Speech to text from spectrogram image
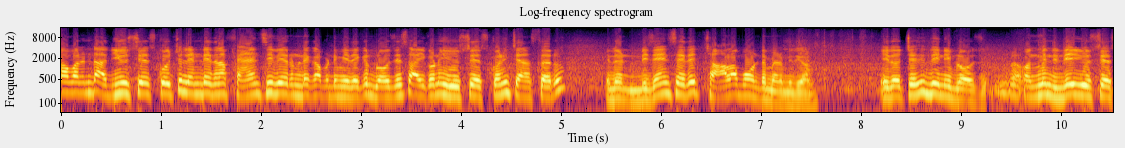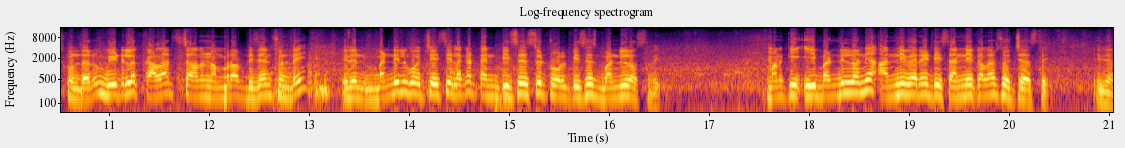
కావాలంటే అది యూస్ చేసుకోవచ్చు. లేదంటే ఏదైనా ఫ్యాన్సీ వేర్ ఉంటాయి కాబట్టి మీ దగ్గర బ్లౌజెస్ అవి కూడా యూస్ చేసుకొని చేస్తారు. ఇదండి డిజైన్స్ అయితే చాలా బాగుంటాయి మేడం ఇదిగోండి ఇది వచ్చేసి దీని బ్లౌజ్ కొంతమంది ఇదే యూస్ చేసుకుంటారు. వీటిలో కలర్స్ చాలా నెంబర్ ఆఫ్ డిజైన్స్ ఉంటాయి. ఇది బండిల్కి వచ్చేసి ఇలాగ ten pieces twelve pieces bundle వస్తుంది. మనకి ఈ బండిల్లోనే అన్ని వెరైటీస్ అన్ని కలర్స్ వచ్చేస్తాయి. ఇది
